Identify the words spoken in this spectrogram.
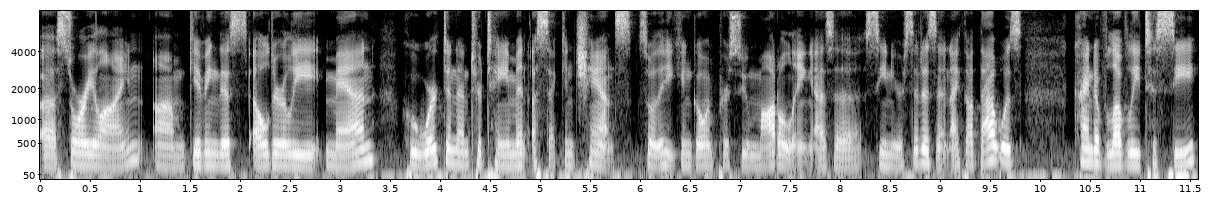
a storyline, um, giving this elderly man who worked in entertainment a second chance so that he can go and pursue modeling as a senior citizen. I thought that was kind of lovely to see.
